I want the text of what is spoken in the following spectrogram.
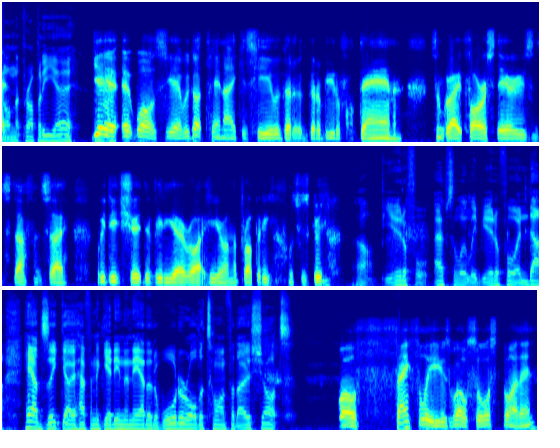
it on the property? Yeah. Yeah, it was. Yeah, we got ten acres here. We've got a, got a beautiful dam and some great forest areas and stuff. And so we did shoot the video right here on the property, which was good. Oh, beautiful. Absolutely beautiful. And uh, how'd Zeke go having to get in and out of the water all the time for those shots? Well, thankfully he was well sourced by then,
